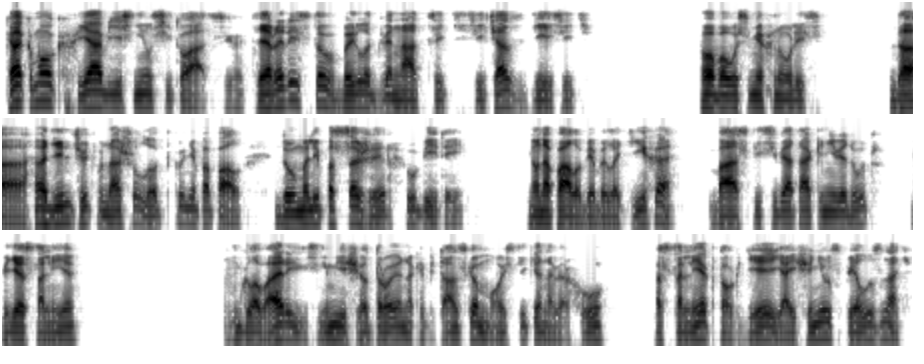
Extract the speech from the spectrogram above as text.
Как мог, я объяснил ситуацию. Террористов было двенадцать, сейчас десять. Оба усмехнулись. Да, один чуть в нашу лодку не попал. Думали, пассажир убитый. Но на палубе было тихо. Баски себя так не ведут. Где остальные? Главарь и с ним еще трое на капитанском мостике наверху. Остальные кто где, я еще не успел узнать.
